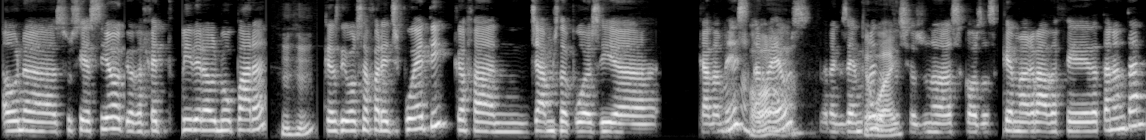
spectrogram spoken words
a una associació que, de fet, lidera el meu pare, Uh -huh. que es diu el Safareig Poètic, que fan jams de poesia cada mes a Oh, Reus, per exemple. que. Doncs això és una de les coses que m'agrada fer de tant en tant.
